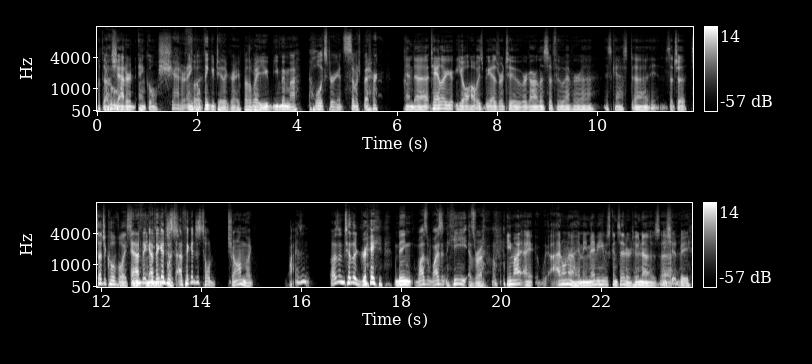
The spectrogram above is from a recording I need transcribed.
with a Oh. shattered ankle. shattered ankle. foot. Thank you, Taylor Gray. By the way, Yeah. you you made my whole experience so much better. And uh, Taylor, you- you'll always be Ezra too, regardless of whoever uh, is cast. Uh, such a such a cool voice. And I think I think I just voice. I think I just told Sean like, why isn't why isn't Taylor Gray being why isn't he Ezra? he might. I I don't know. I mean, maybe he was considered. Who knows? he should be.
